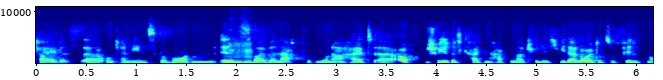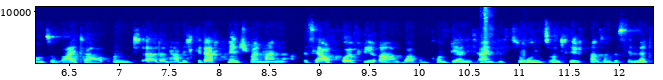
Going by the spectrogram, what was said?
Teil des äh, Unternehmens geworden ist, mhm. weil wir nach Corona halt äh, auch Schwierigkeiten hatten, natürlich wieder Leute zu finden und so weiter. Und äh, dann habe ich gedacht, Mensch, mein Mann ist ja auch Golflehrer. Warum kommt der nicht eigentlich zu uns und hilft mal so ein bisschen mit?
